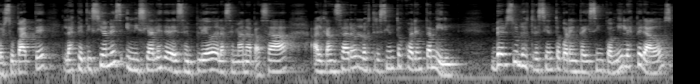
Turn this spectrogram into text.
Por su parte, las peticiones iniciales de desempleo de la semana pasada alcanzaron los 340.000 versus los 345.000 esperados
